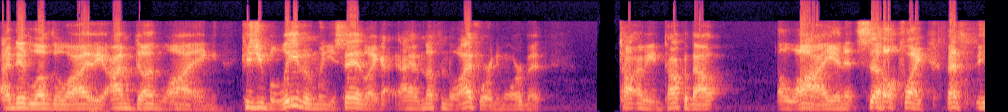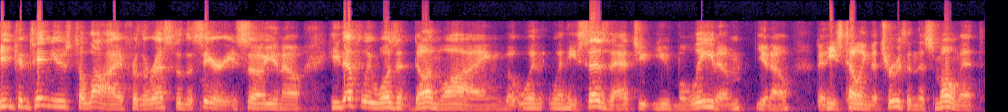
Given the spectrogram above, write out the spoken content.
I did love the lie. the, "I'm done lying," because you believe him when you say it, like I, I have nothing to lie for anymore. But talk, I mean, talk about a lie in itself. Like that's he continues to lie for the rest of the series. So you know he definitely wasn't done lying. But when when he says that, you you believe him. You know that he's telling the truth in this moment.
